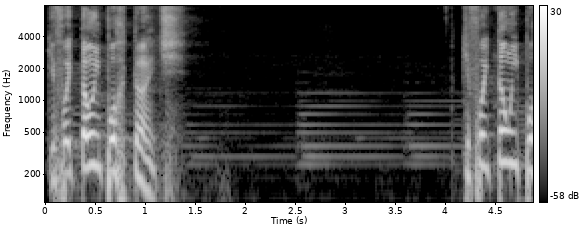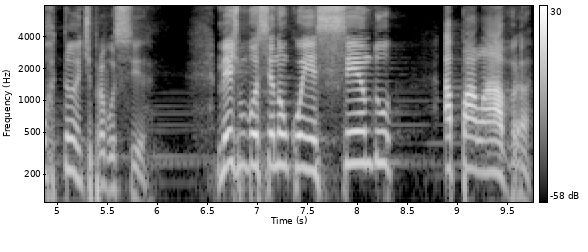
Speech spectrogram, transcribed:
que foi tão importante, que foi tão importante para você, mesmo você não conhecendo a palavra,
